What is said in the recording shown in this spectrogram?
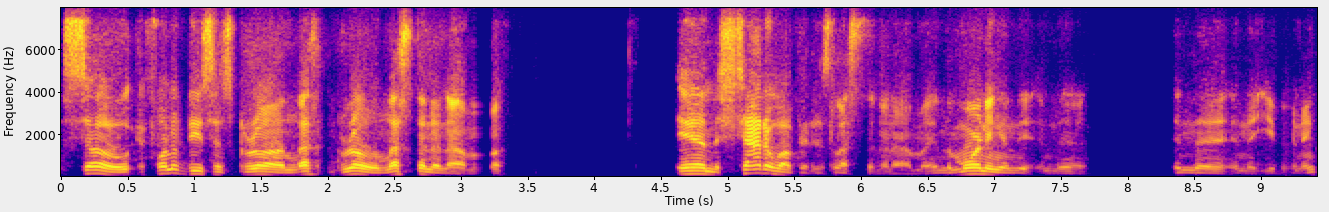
so if one of these has grown less, grown less than an amma, and the shadow of it is less than an amma in the morning and the in the in the in the evening.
